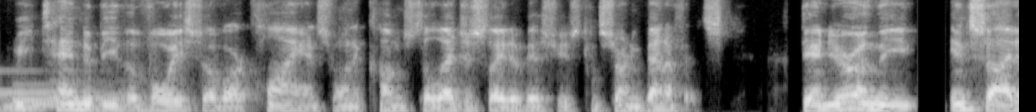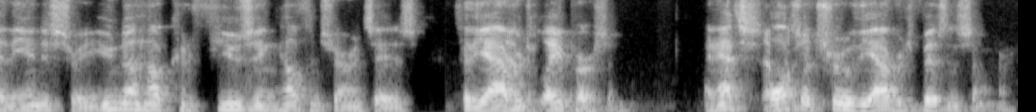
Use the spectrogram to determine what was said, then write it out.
we tend to be the voice of our clients when it comes to legislative issues concerning benefits. Dan, you're on the inside of the industry. You know how confusing health insurance is to the average yep. layperson. And that's Definitely. also true of the average business owner.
